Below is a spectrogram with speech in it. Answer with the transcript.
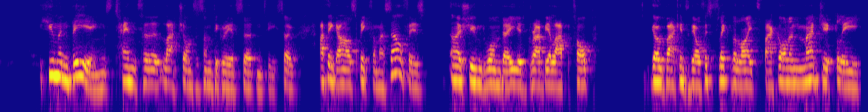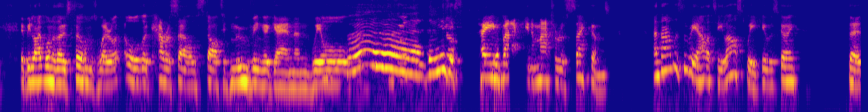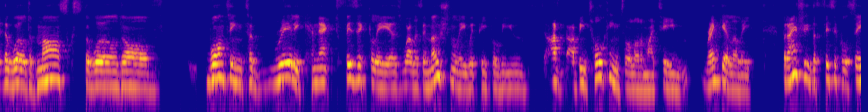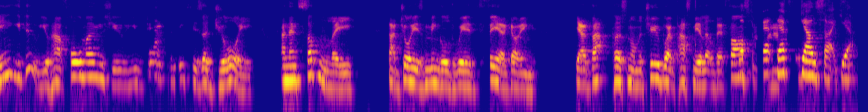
human beings tend to latch on to some degree of certainty. So I think I'll speak for myself is I assumed one day you'd grab your laptop, go back into the office, flick the lights back on, and magically it'd be like one of those films where all the carousels started moving again, and we all ah, the music came back in a matter of seconds. And that was the reality last week. It was going the the world of masks, the world of wanting to really connect physically as well as emotionally with people you I've, I've been talking to a lot of my team regularly. But actually the physical seeing you do. You have hormones you you yeah. it releases a joy. And then suddenly that joy is mingled with fear going yeah that person on the tube went past me a little bit faster. that, that's the downside yeah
